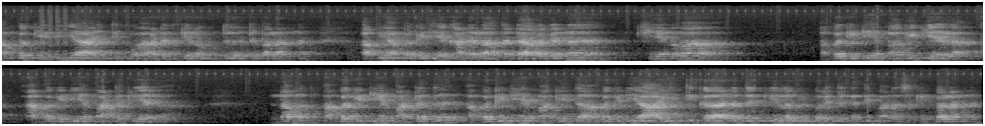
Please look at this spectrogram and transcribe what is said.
අඹ ගෙඩිය ආйти කොහාටද කියලා හොඳට බලන්න. අපි අඹ ගෙඩිය කඩලා අතට අරගෙන කියනවා අඹ ගෙඩිය මගේ කියලා අඹ ගෙඩිය මට කියලා. නමුත් අඹගෙඩිය මටද අඹගෙඩිය මගේද අඹගෙඩිය ආයිති කාටද කියලා විපරිත නැති මනසකින් බලන්න.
